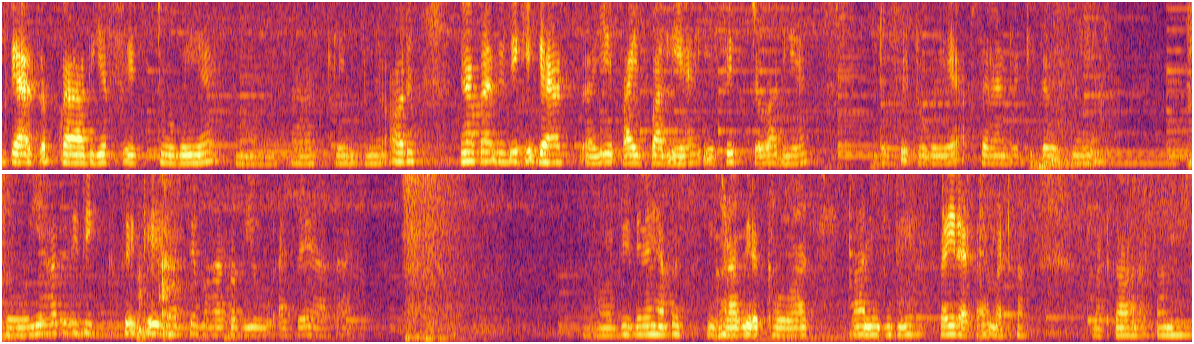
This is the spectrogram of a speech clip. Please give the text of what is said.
गैस अब करा दिए फिक्स्ड हो गई है। और सारा क्लीन क्लीन और यहाँ पर दीदी की गैस, ये पाइप वाली है, ये फिक्स्ड वाली है, जो फिट हो गई है। अब सिलेंडर की ज़रूरत नहीं है। तो यहाँ से दीदी से के घर से बाहर का व्यू ऐसे आता है। और दीदी ने यहाँ पर घड़ा भी रखा हुआ है, पानी के लिए। सही रहता है मटका मटका वाला पानी।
